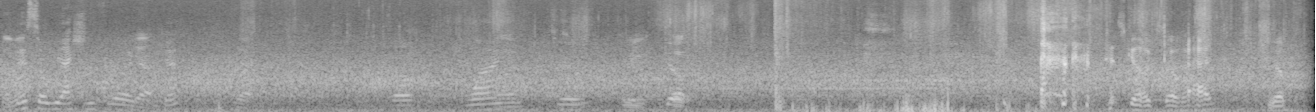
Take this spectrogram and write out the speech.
Film This so we actually throw it. Yeah. Okay. Yeah. So one, One, two, three, go. go. It's going so bad. Yep.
